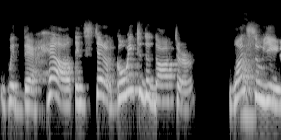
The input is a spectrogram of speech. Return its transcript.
with their health instead of going to the doctor once a year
